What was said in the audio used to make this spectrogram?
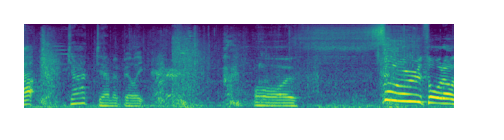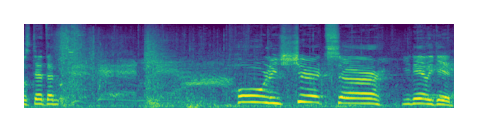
Ah, God damn it, Billy. Oh, I th- thought I was dead then. Holy shit, sir! You nearly did.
